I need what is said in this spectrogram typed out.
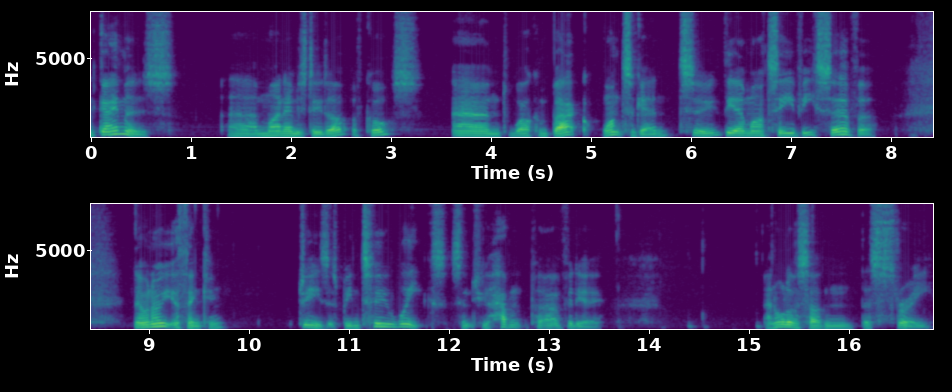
gamers. Uh, my name is DooDart, of course, and welcome back once again to the MRTV server. Now, I know what you're thinking. Geez, it's been two weeks since you haven't put out a video, and all of a sudden there's three.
